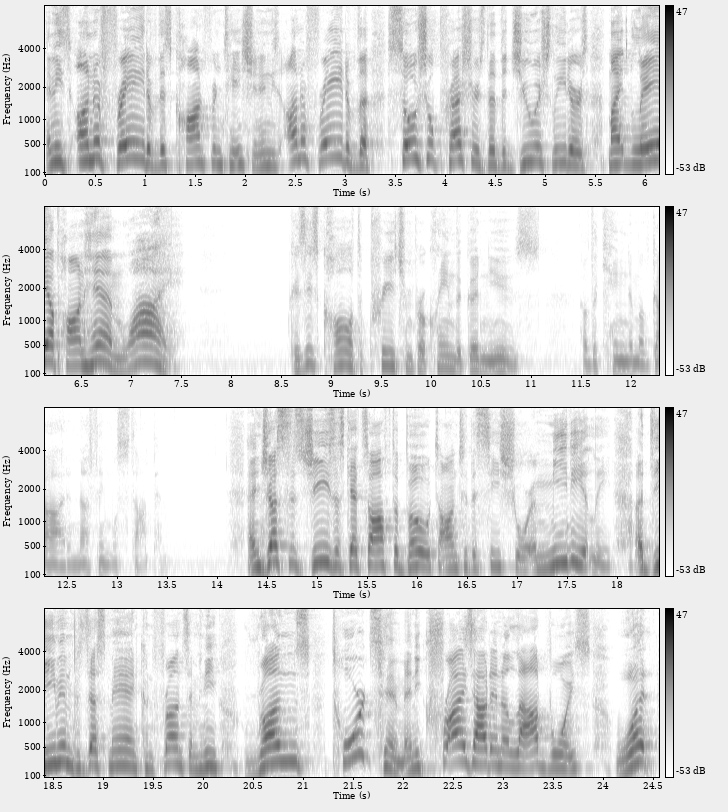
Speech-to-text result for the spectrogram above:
And he's unafraid of this confrontation, and he's unafraid of the social pressures that the Jewish leaders might lay upon him. Why? Because he's called to preach and proclaim the good news of the kingdom of God, and nothing will stop him. And just as Jesus gets off the boat onto the seashore, immediately a demon possessed man confronts him and he runs towards him and he cries out in a loud voice, What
